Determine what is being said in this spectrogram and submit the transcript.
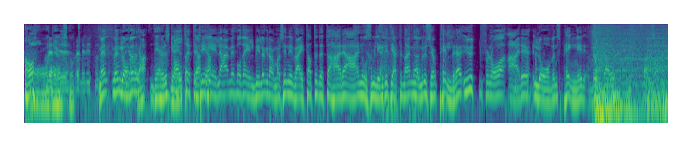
Veldig, veldig liten. Men, men loven Ja, det høres gøy Alt dette Ja, ja. trivielle her med både elbil og gravemaskin, vi veit at dette her er noe som ligger ditt hjerte nær, men nå må du se å pelle deg ut, for nå er det lovens penger du skal snakke om.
